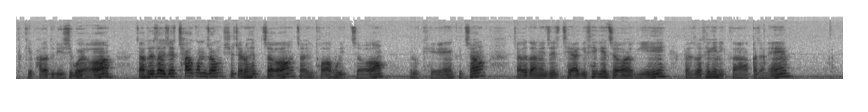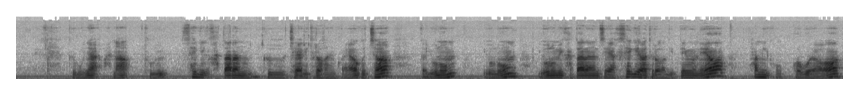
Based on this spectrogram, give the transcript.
이렇게 받아들이시고요. 자, 그래서 이제 차후 검정 실제로 했죠. 자, 여기 더하고 있죠. 이렇게, 그쵸? 자, 그 다음에 이제 제약이 3개죠. 여기 변수가 3개니까 아까 전에 그 뭐냐 하나, 둘, 세 개가 같다라는 그 제약이 들어가는 거예요. 그쵸? 그러니까 요놈, 요놈, 요놈이 같다라는 제약 3개가 들어가기 때문에요. 3이 거, 고요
